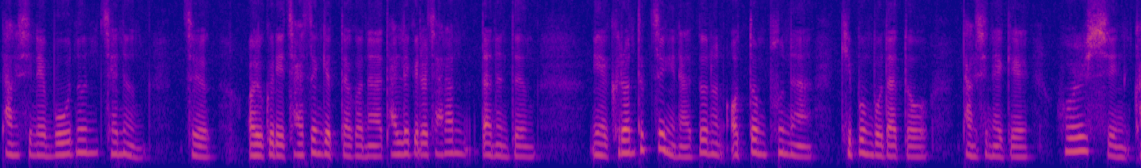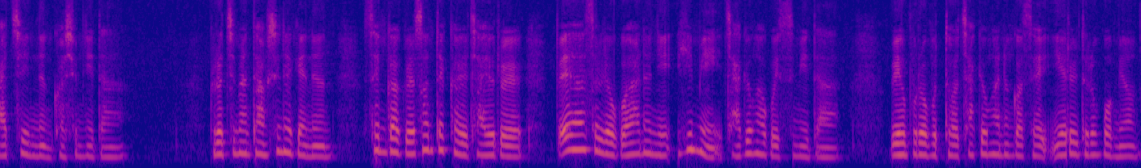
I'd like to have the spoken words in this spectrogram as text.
당신의 모든 재능, 즉 얼굴이 잘생겼다거나 달리기를 잘한다는 등의 그런 특징이나 또는 어떤 부나 기쁨보다도 당신에게 훨씬 가치 있는 것입니다. 그렇지만 당신에게는 생각을 선택할 자유를 빼앗으려고 하는 힘이 작용하고 있습니다. 외부로부터 작용하는 것에 예를 들어보면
